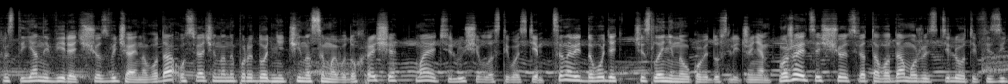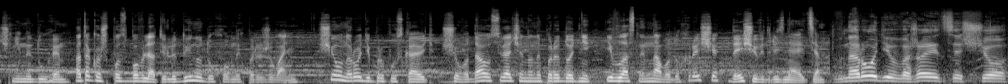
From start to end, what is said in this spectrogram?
Християни вірять, що звичайна вода, освячена напередодні чи на саме водохреще, має цілющі властивості. Це навіть доводять численні наукові дослідження. Вважається, що свята вода може зцілювати фізичні недуги, а також позбавляти людину духовних переживань. Ще у народі припускають, що вода, освячена напередодні, і власне на водохреще дещо відрізняється. В народі вважається, що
